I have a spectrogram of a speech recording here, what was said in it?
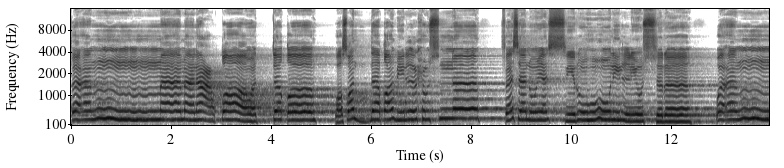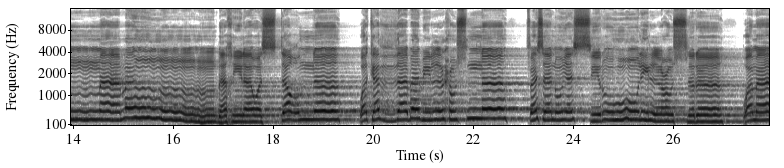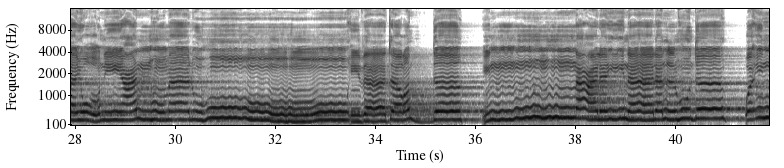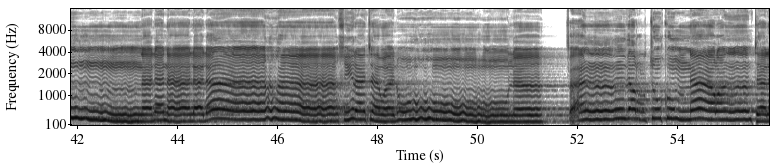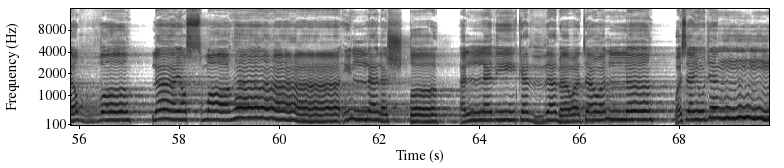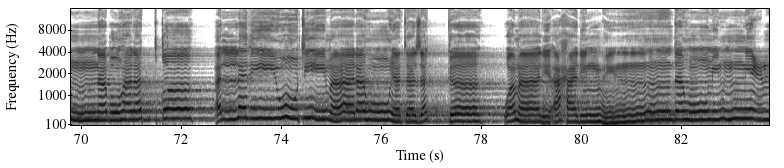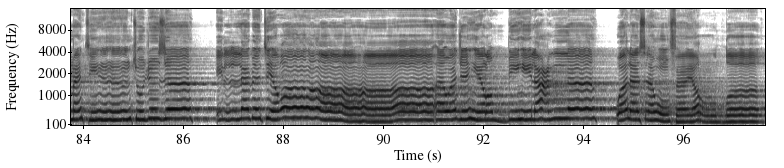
فأما من أعطى واتقى وصدق بالحسنى فسنيسره لليسرى وأما من بخل واستغنى وكذب بالحسنى فسنيسره للعسرى وما يغني عنه ماله إذا تردى. إن علينا للهدى وإن لنا للآخرة ولولا. فانذرتكم نارا تلظى لا يصلاها الا الاشقى الذي كذب وتولى وسيجنبها الاتقى الذي يؤتي ماله يتزكى وما لاحد عنده من تجزى إلا ابتغاء وجه ربه الاعلى ولسوف يرضى.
